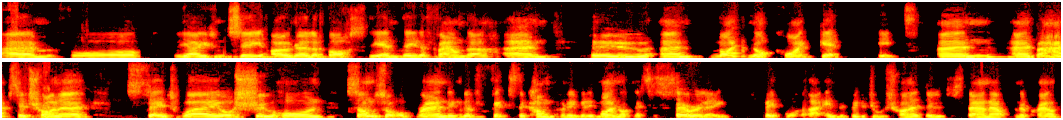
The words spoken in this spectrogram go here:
um, for the agency owner, the boss, the MD, the founder, um, who um, might not quite get it, um, and perhaps they're trying to segue or shoehorn some sort of branding that fits the company, but it might not necessarily fit what that individual is trying to do to stand out from the crowd.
